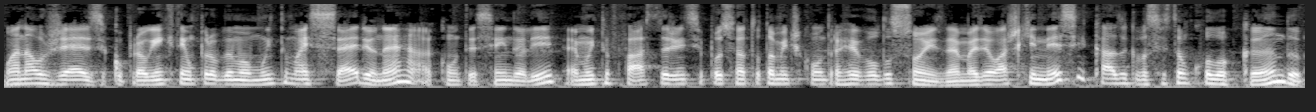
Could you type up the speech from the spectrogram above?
um analgésico para alguém que tem um problema muito mais sério, né? Acontecendo ali, é muito fácil da gente se posicionar totalmente contra revoluções, né? Mas eu acho que nesse caso que vocês estão colocando, colocando,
